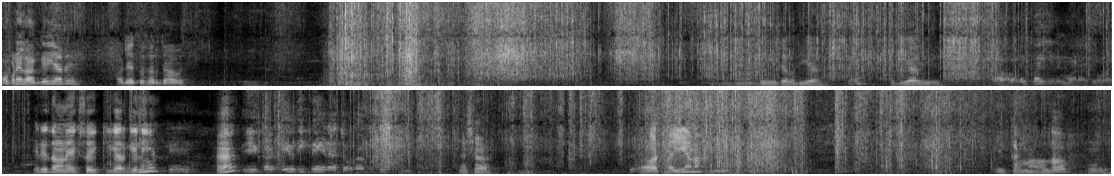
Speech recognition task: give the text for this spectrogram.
ਆਪਣੇ ਲੱਗ ਗਈ ਯਾਰ ਅਜੇ ਤੋਂ ਸਰ ਜਾਵੇ। ਵੀ ਤੇ ਵਧੀਆ? ਵਧੀਆ ਵੀ ਆਹੋ ਨਹੀਂ ਭਾਈਏ ਨੇ ਮਾਰਾ ਕਿਉਂ ਇਹਦੇ ਦਾਣੇ 121 ਕਰਕੇ ਨਹੀਂ ਹੂੰ। ਹੈ? ਇਹ ਕਰਕੇ ਉਹਦੀ ਆ 14 ਦੀ ਅੱਛਾ। ਤੇ ਆ 28 ਆ ਨਾ। ਇਹ ਕਰਨਾਲ ਦਾ। ਹੂੰ।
